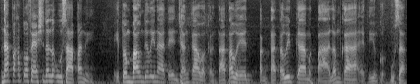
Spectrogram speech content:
napaka-professional ng usapan eh. Ito ang boundary natin, diyan ka, wag kang tatawid. Pag tatawid ka, magpaalam ka, ito yung usa.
